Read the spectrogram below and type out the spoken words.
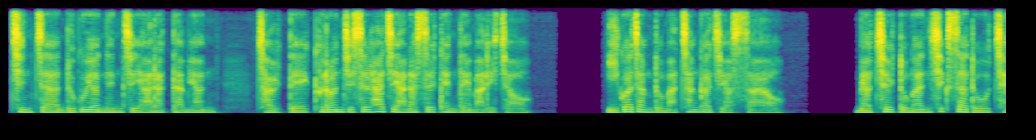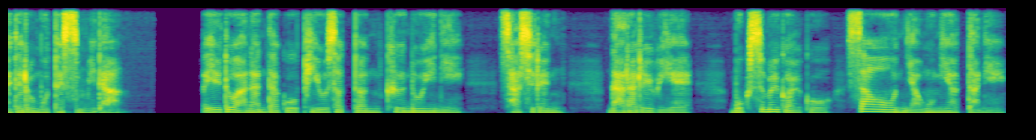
진짜 누구였는지 알았다면 절대 그런 짓을 하지 않았을 텐데 말이죠. 이 과장도 마찬가지였어요. 며칠 동안 식사도 제대로 못했습니다. 일도 안 한다고 비웃었던 그 노인이 사실은 나라를 위해 목숨을 걸고 싸워온 영웅이었다니.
